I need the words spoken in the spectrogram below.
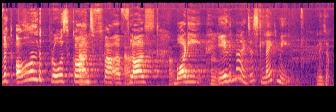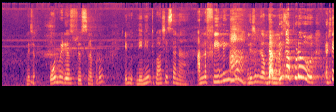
with all the pros cons flaws body ఏదన్నా ఐ జస్ట్ లైక్ మీ నిజం నిజం. ఓల్డ్ వీడియోస్ చూసినప్పుడు "ఏం- నేనేంత బాగా చేశానా? అన్న ఫీలింగ్ నిజంగా డబ్బింగ్ అప్పుడు అంటే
